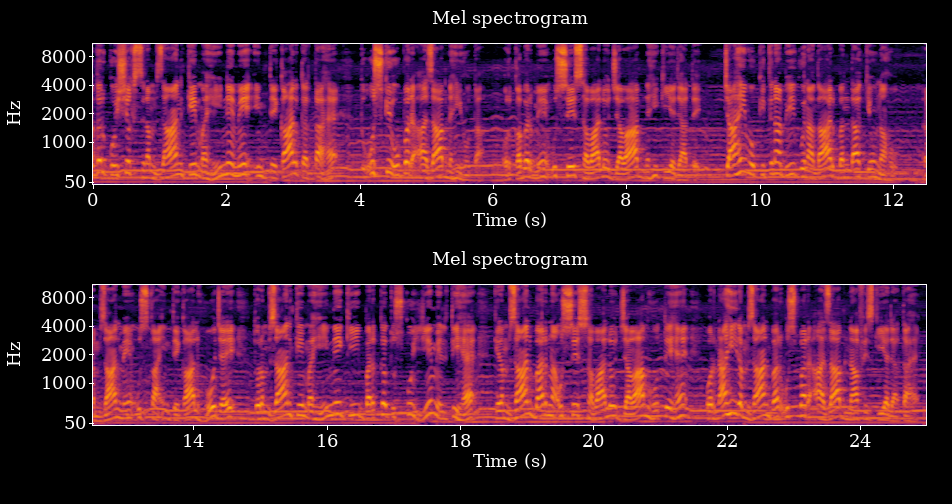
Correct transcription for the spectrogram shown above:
अगर कोई शख्स रमज़ान के महीने में इंतकाल करता है तो उसके ऊपर आज़ाब नहीं होता और कब्र में उससे सवाल जवाब नहीं किए जाते। चाहे वो कितना भी गुनागार बंदा क्यों ना हो, रमज़ान में उसका इंतकाल हो जाए तो रमज़ान के महीने की बरकत उसको ये मिलती है कि रमज़ान भर ना उससे सवाल जवाब होते हैं और ना ही रमज़ान भर उस पर आज़ाब नाफिज किया जाता है।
